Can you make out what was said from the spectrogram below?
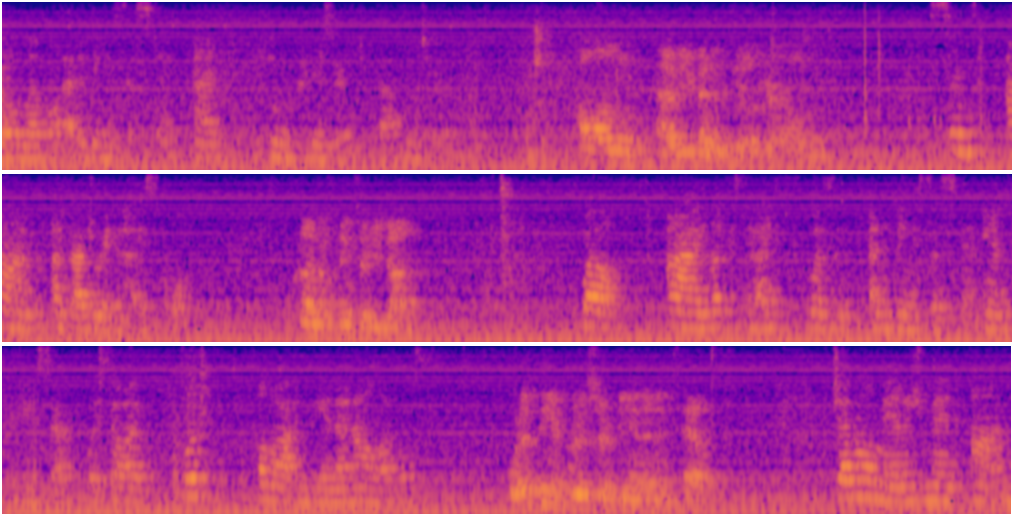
low-level editing assistant and became a producer in 2002. How long have you been in the field of journalism? Since um, I graduated high school, What kind of things have you done? well, I, like I said, I was an editing assistant and producer, so I worked a lot in BNN all levels. What does being a producer of BNN entail? General management, um,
